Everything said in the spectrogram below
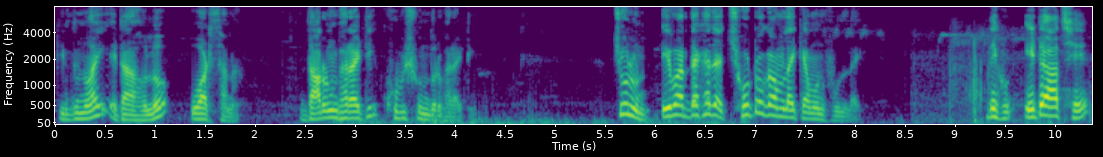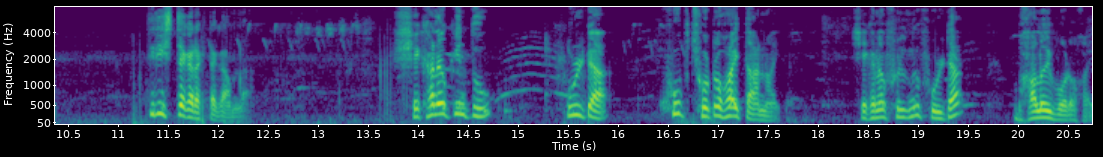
কিন্তু নয়, এটা হলো ওয়ারসানা দারুণ ভ্যারাইটি খুবই সুন্দর ভ্যারাইটি চলুন, এবার দেখা যায় ছোট গামলায় কেমন ফুল দেয়। দেখুন, এটা আছে তিরিশ টাকার একটা গামলা। সেখানেও কিন্তু ফুলটা খুব ছোট হয় তা নয়। সেখানেও ফুল কিন্তু ফুলটা ভালোই বড় হয়।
